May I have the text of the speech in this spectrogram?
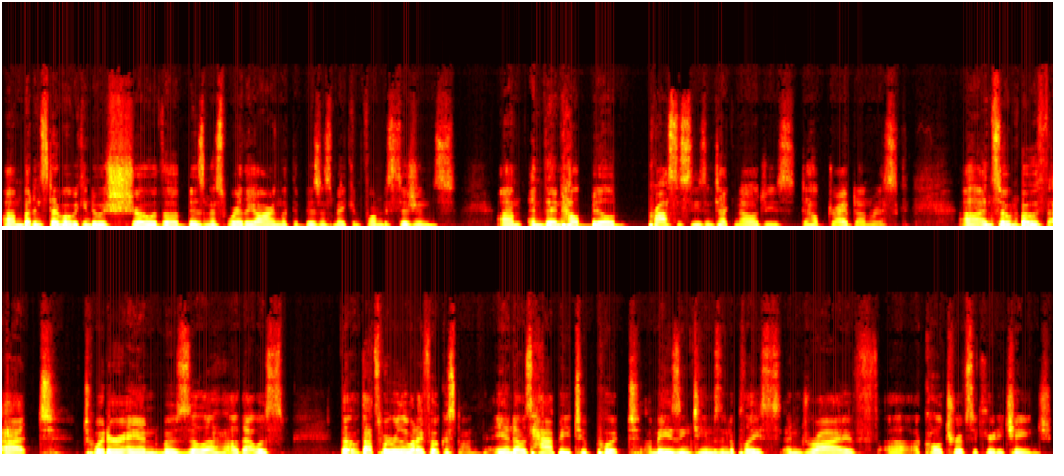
Um, but instead, what we can do is show the business where they are and let the business make informed decisions um, and then help build processes and technologies to help drive down risk. Uh, and so, both at Twitter and Mozilla, uh, that was that's what really what I focused on, and I was happy to put amazing teams into place and drive uh, a culture of security change,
